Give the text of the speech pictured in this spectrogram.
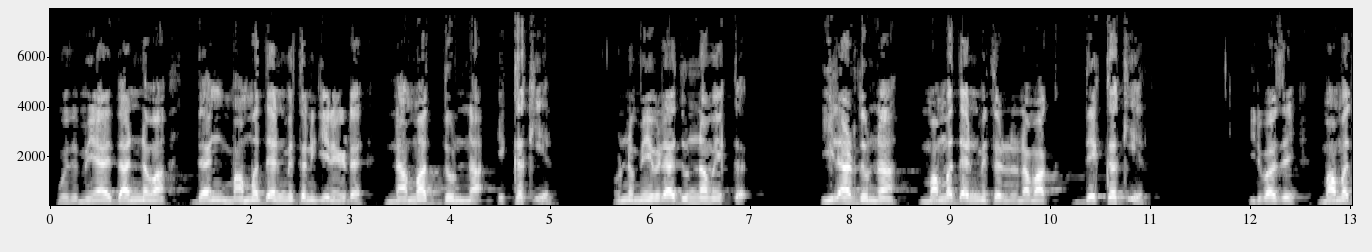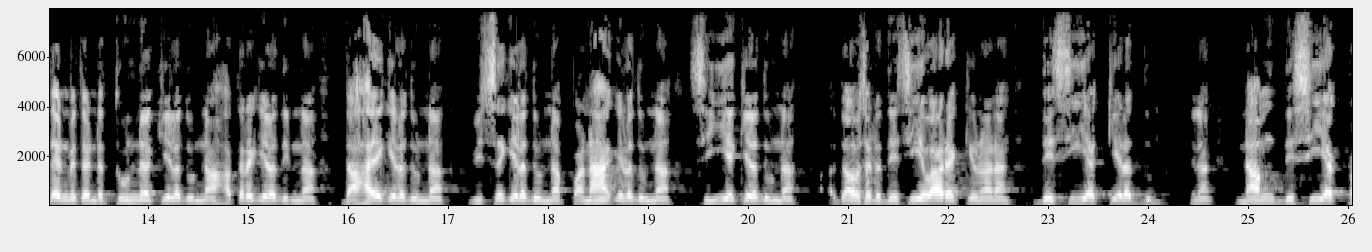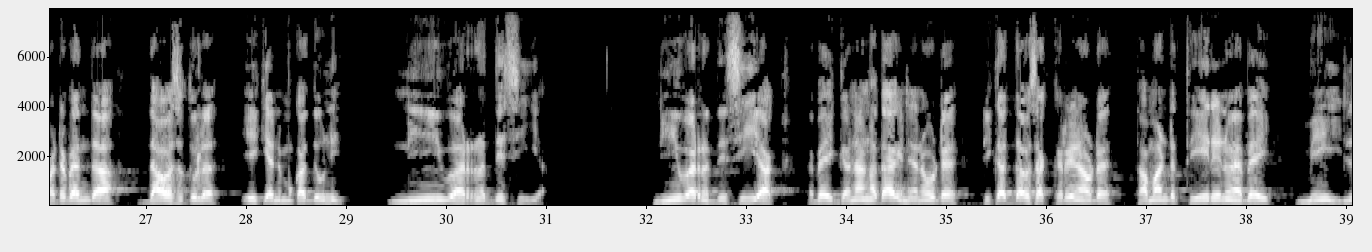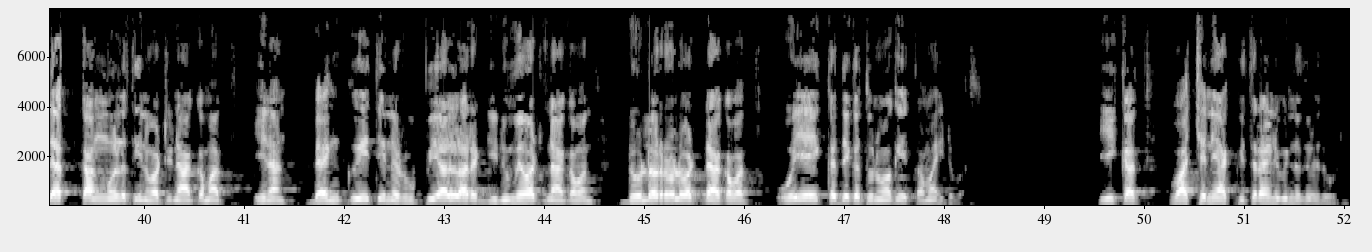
මොකද මේ අය දන්නවා දැන් මම දැන් මෙතන කියන එකට නමක් දුන්නා එක කියලා. ඔන්න මේ වෙලාවේ දුන්නම එක. ඊළඟට දුන්නා මම දැන් මෙතන නමක් දෙක කියලා. ඊට පස්සේ මම දැන් මෙතනට 3 කියලා දුන්නා 4 කියලා දුන්නා 10 කියලා දුන්නා 20 කියලා දුන්නා 50 කියලා දුන්නා 100 කියලා දුන්නා දවසට 200 වාරයක් කියනවා නම් 200ක් කියලා දුන්නා. එහෙනම් නම් 200ක් පටබැඳා දවස තුල ඒ කියන්නේ මොකද්ද උනේ? නීවරණ 200ක්. නීවරණ 200ක් හැබැයි ගණන් හදාගෙන යනකොට ටිකක් දවසක් කරනකොට Tamanට තේරෙනවා හැබැයි මේ ඉලක්කම් වල තියෙන වටිනාකමත් එහෙනම් බැංකුවේ තියෙන රුපියල් අර ගිණුමේ වටිනාකමත් ඩොලර් වල වටිනාකමත් ඔය 1 2 3 වගේ තමයි ඊට පස්සේ. ඒකත් වචනයක් විතරයි නෙවෙන්නේ එතකොට.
